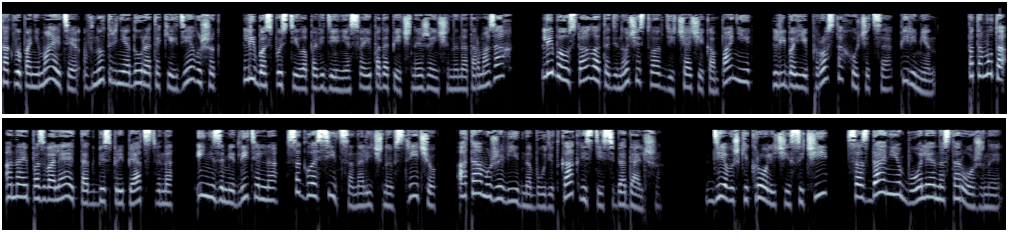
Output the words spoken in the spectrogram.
Как вы понимаете, внутренняя дура таких девушек либо спустила поведение своей подопечной женщины на тормозах, либо устала от одиночества в девчачьей компании, либо ей просто хочется перемен. Потому-то она и позволяет так беспрепятственно и незамедлительно согласиться на личную встречу, а там уже видно будет, как вести себя дальше. Девушки-кроличьи сычи — создания более настороженные.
